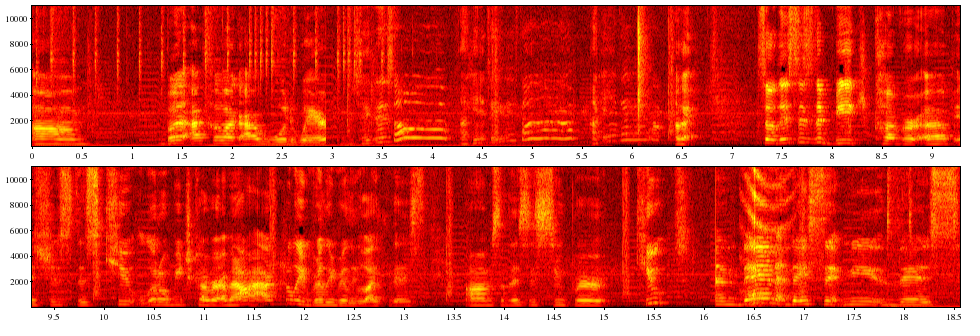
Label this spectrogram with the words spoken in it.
Um, but I feel like I would wear. Let me take this off. I can't take this off. I can't take this off. Okay. So this is the beach cover up. It's just this cute little beach cover. I mean, I actually really, really like this. Um, so this is super cute. And then they sent me this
